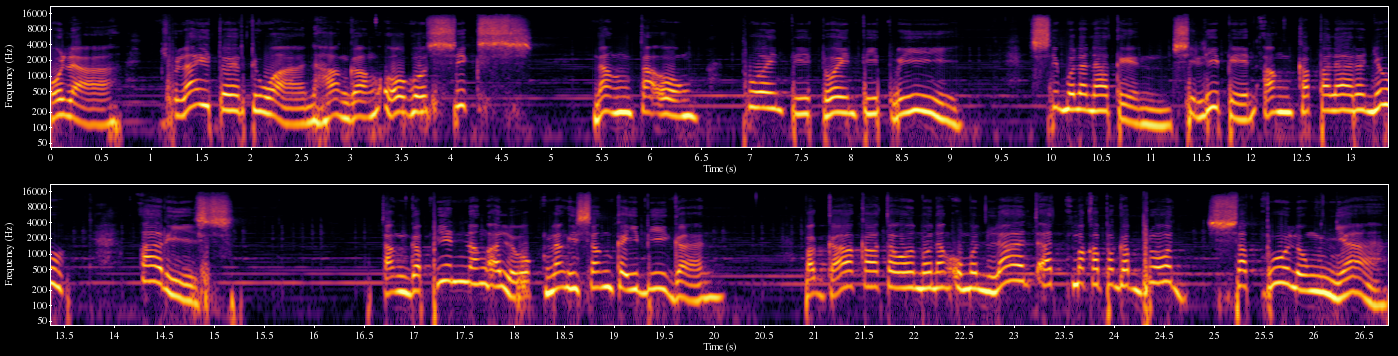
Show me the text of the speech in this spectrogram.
mula July 31 hanggang August 6 ng taong 2023. Simulan natin silipin ang kapalaran nyo. Aris, tanggapin ng alok ng isang kaibigan pagkakataon mo ng umunlad at makapag-abroad sa tulong niya.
